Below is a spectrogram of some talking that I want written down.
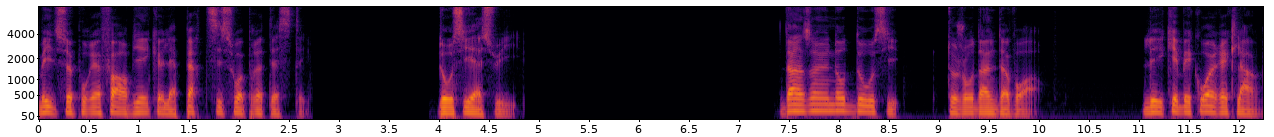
mais il se pourrait fort bien que la partie soit protestée. Dossier à suivre. Dans un autre dossier, toujours dans le devoir, les Québécois réclament.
